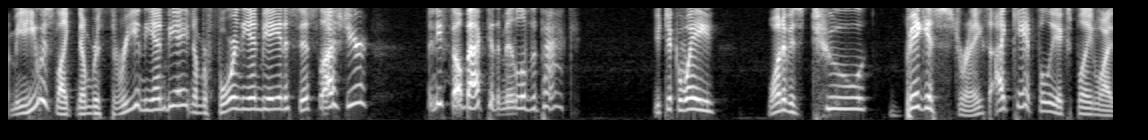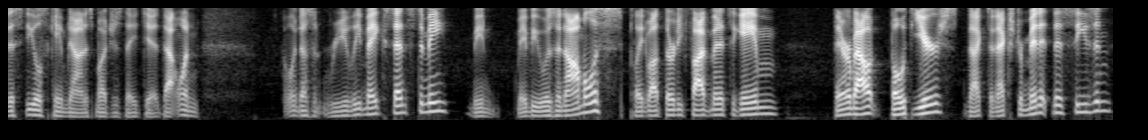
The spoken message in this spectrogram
I mean, he was like number three in the NBA, number four in the NBA in assists last year, and he fell back to the middle of the pack. You took away one of his two biggest strengths. I can't fully explain why the steals came down as much as they did. That one, that one doesn't really make sense to me. I mean, maybe it was anomalous. Played about 35 minutes a game, thereabout both years. In fact, an extra minute this season.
